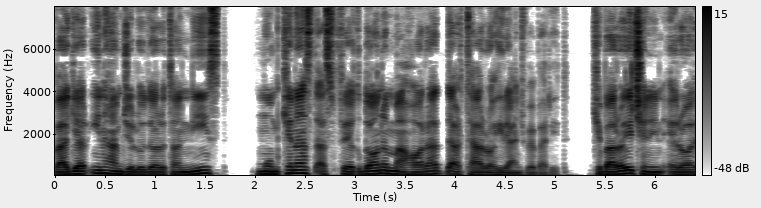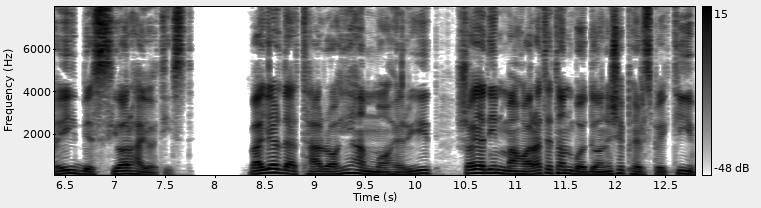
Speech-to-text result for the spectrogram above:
و اگر این هم جلودارتان نیست ممکن است از فقدان مهارت در طراحی رنج ببرید که برای چنین ارائه‌ای بسیار حیاتی است و اگر در طراحی هم ماهرید شاید این مهارتتان با دانش پرسپکتیو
